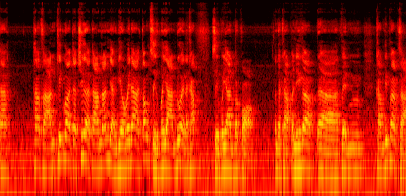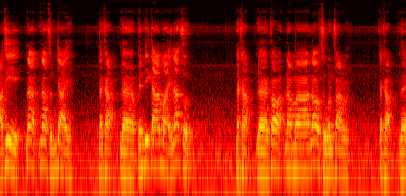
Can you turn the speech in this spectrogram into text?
นะถ้าศาลคิดว่าจะเชื่อตามนั้นอย่างเดียวไม่ได้ต้องสืบพยานด้วยนะครับ สืบพยานประกอบนะครับ อันนี้ก็เป็นคำพิพากษาที่น่าน่าสนใจนะครับนะเป็นดีกาใหม่ล่าสุดนะครับนะก็นำมาเล่าสู่กันฟังนะครับนะ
